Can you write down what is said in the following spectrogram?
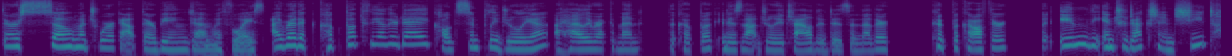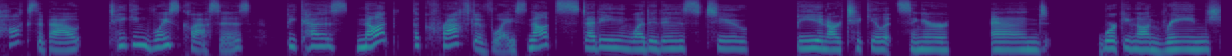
There's so much work out there being done with voice. I read a cookbook the other day called Simply Julia. I highly recommend the cookbook. It is not Julia Child, it is another cookbook author. But in the introduction, she talks about taking voice classes because not the craft of voice, not studying what it is to be an articulate singer and working on range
